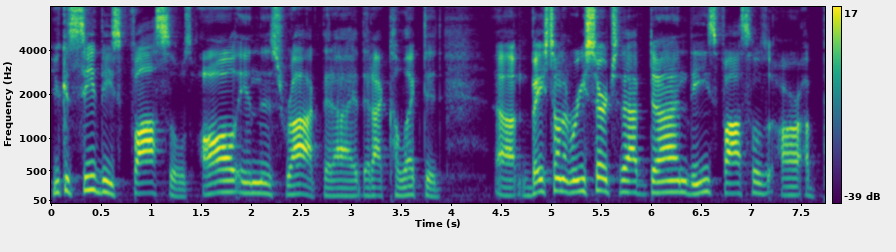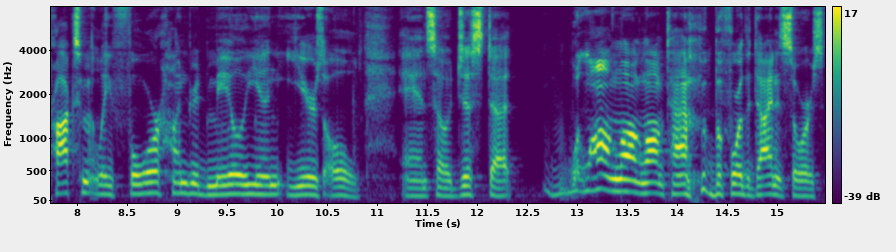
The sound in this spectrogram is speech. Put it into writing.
you can see these fossils all in this rock that I, that I collected. Uh, based on the research that I've done, these fossils are approximately 400 million years old. And so just uh, long, long, long time before the dinosaurs.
